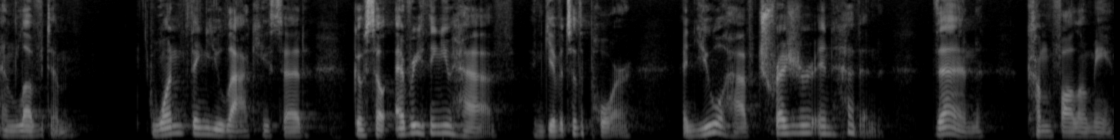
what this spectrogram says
and loved him. One thing you lack, he said. Go sell everything you have and give it to the poor, and you will have treasure in heaven. Then come follow me.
